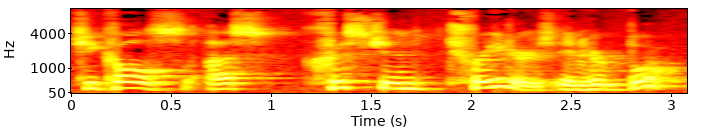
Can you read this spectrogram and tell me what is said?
She calls us Christian traitors in her book.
